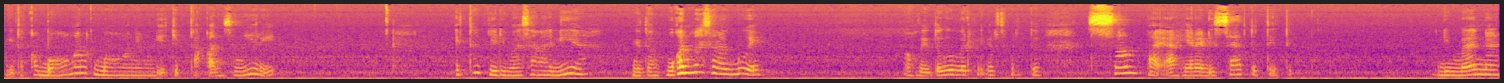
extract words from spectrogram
gitu. Kebohongan kebohongan yang dia ciptakan sendiri itu jadi masalah dia gitu. Bukan masalah gue. Waktu itu gue berpikir seperti itu. Sampai akhirnya di satu titik di mana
